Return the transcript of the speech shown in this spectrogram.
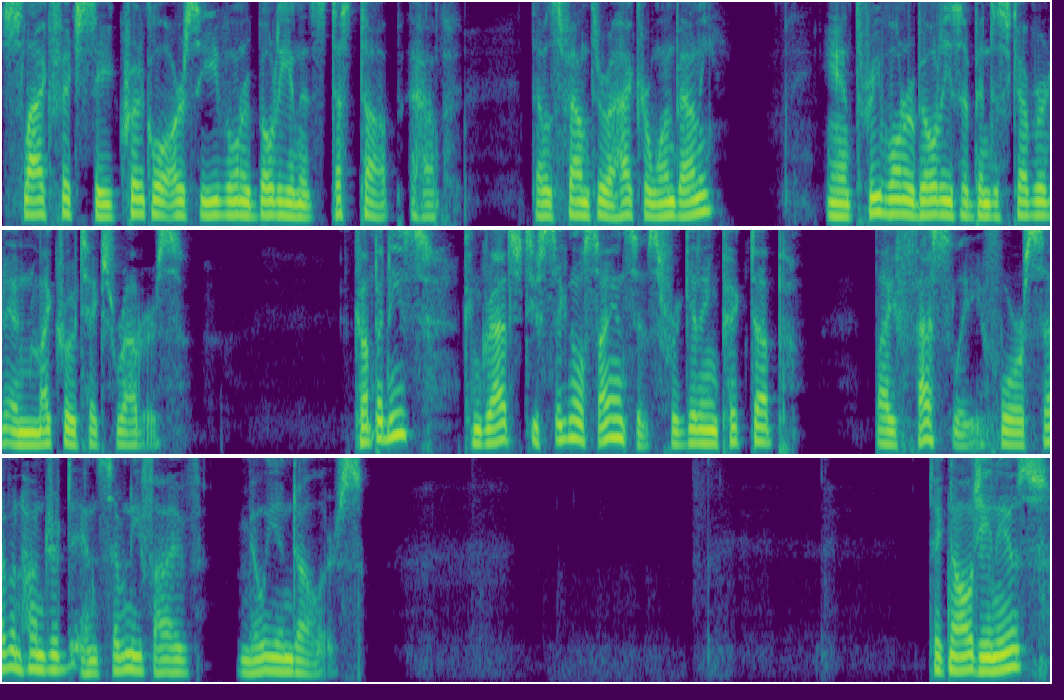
Slack fixed a critical RCE vulnerability in its desktop app that was found through a HackerOne bounty. And three vulnerabilities have been discovered in MikroTik's routers. Companies, congrats to Signal Sciences for getting picked up by Fastly for $775 million. Technology news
